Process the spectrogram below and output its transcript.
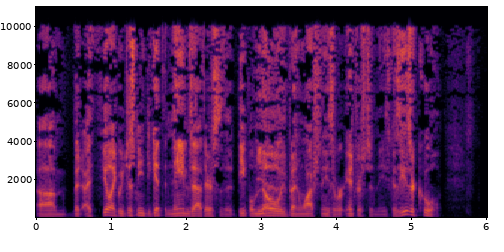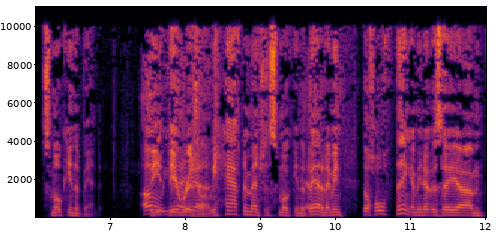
Um, but I feel like we just need to get the names out there so that people know Yeah. we've been watching these and we're interested in these because these are cool. Smokey and the Bandit. Oh, the, the original. yeah. We have to mention Smokey and the Bandit. I mean, the whole thing. I mean, it was a, um,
